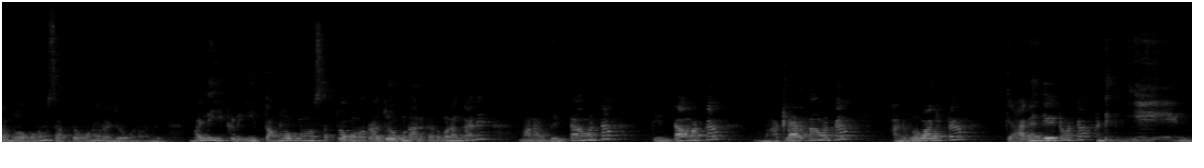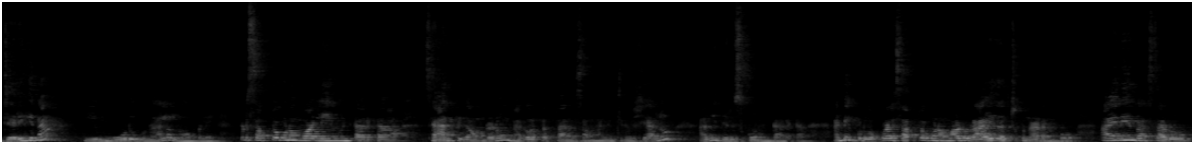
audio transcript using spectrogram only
తమోగుణం సత్వగుణం రజోగుణం ఉంది మళ్ళీ ఇక్కడ ఈ తమోగుణం సత్వగుణం రజోగుణానికి అనుగుణంగానే మనం వింటామట తింటామట మాట్లాడతామట అనుభవాలట త్యాగం చేయటమట అంటే ఏం జరిగినా ఈ మూడు గుణాల లోపలే. ఇప్పుడు సత్వగుణం వాళ్ళు ఏమింటారట శాంతిగా ఉండడం భగవతత్వానికి సంబంధించిన విషయాలు అవి తెలుసుకొని ఉంటారట. అంటే ఇప్పుడు ఒకవేళ సత్వగుణం వాడు రాయదలుచుకున్నాడు అనుకో ఆయన ఏం రాస్తాడు?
